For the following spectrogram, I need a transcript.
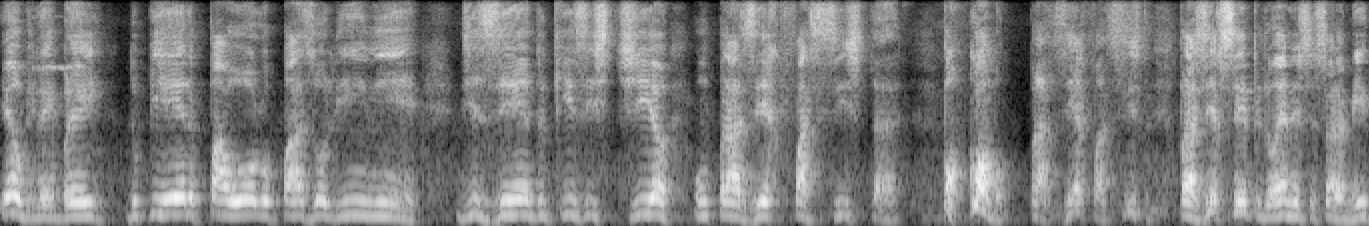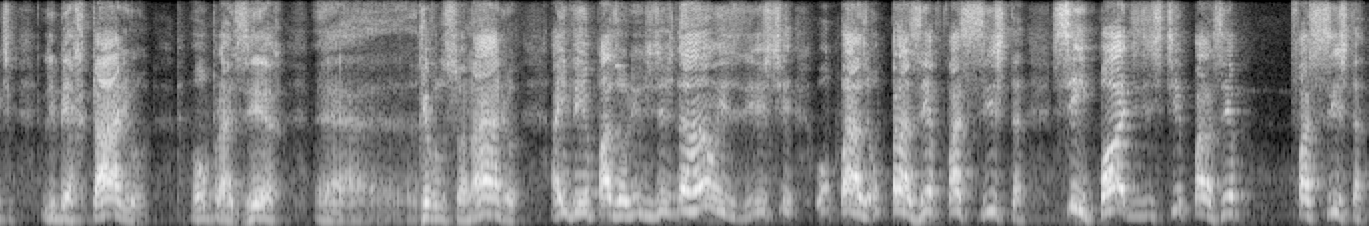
eu me lembrei do Piero Paolo Pasolini dizendo que existia um prazer fascista. Pô, como? prazer fascista. Prazer sempre não é necessariamente libertário ou prazer é, revolucionário. Aí veio o Pasolini e diz: não, existe o prazer, o prazer fascista. Sim, pode existir prazer fascista.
